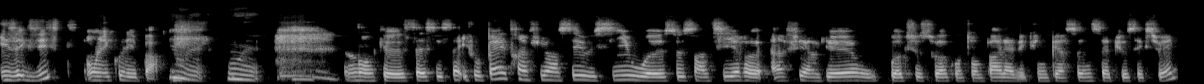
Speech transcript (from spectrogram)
Ils existent, on les connaît pas. Ouais. Ouais. Donc euh, ça c'est ça. Il faut pas être influencé aussi ou euh, se sentir euh, inférieur ou quoi que ce soit quand on parle avec une personne sapiosexuelle.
